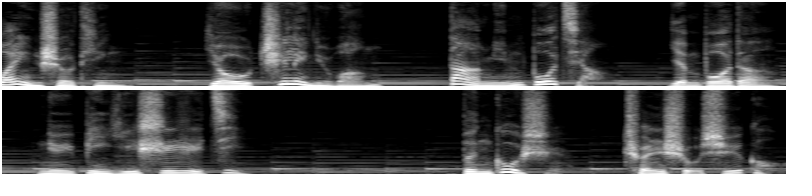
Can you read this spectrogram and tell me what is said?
欢迎收听由 Chili 女王大民播讲、演播的《女病遗失日记》。本故事纯属虚构，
